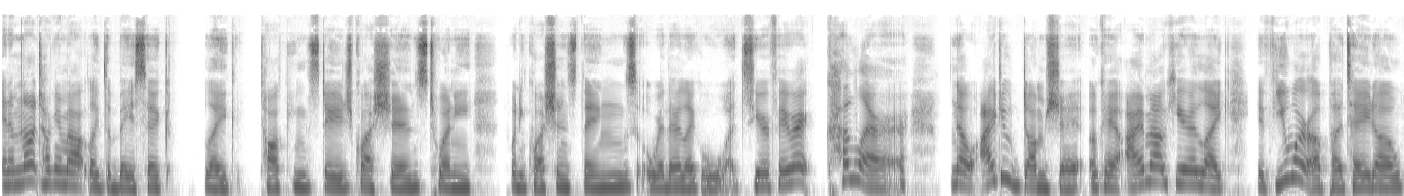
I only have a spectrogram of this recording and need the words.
And I'm not talking about like the basic like talking stage questions 20 20 questions things where they're like, what's your favorite color? No, I do dumb shit. Okay. I'm out here like, if you were a potato,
